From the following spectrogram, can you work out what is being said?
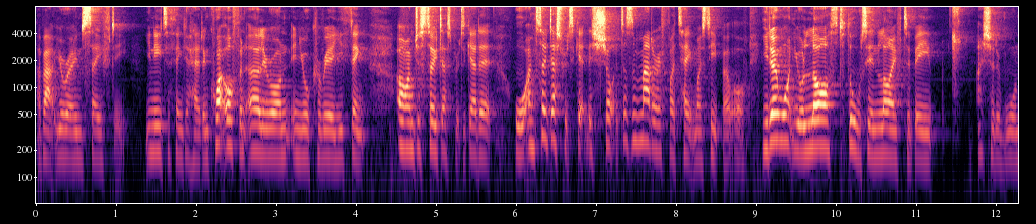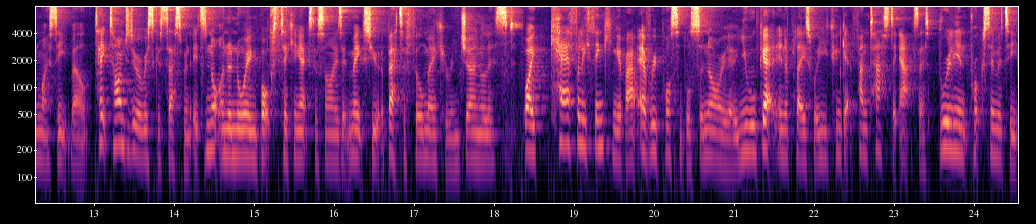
about your own safety. You need to think ahead. And quite often earlier on in your career, you think, oh, I'm just so desperate to get it, or I'm so desperate to get this shot, it doesn't matter if I take my seatbelt off. You don't want your last thought in life to be, I should have worn my seatbelt. Take time to do a risk assessment. It's not an annoying box ticking exercise. It makes you a better filmmaker and journalist. By carefully thinking about every possible scenario, you will get in a place where you can get fantastic access, brilliant proximity,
